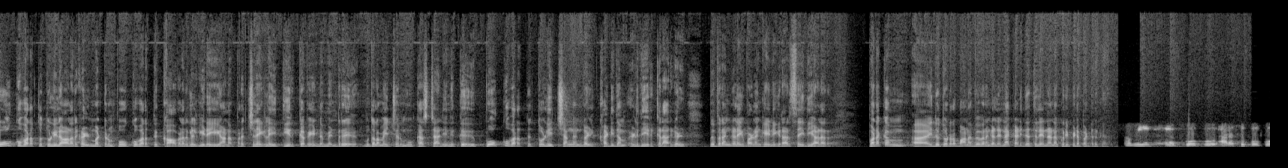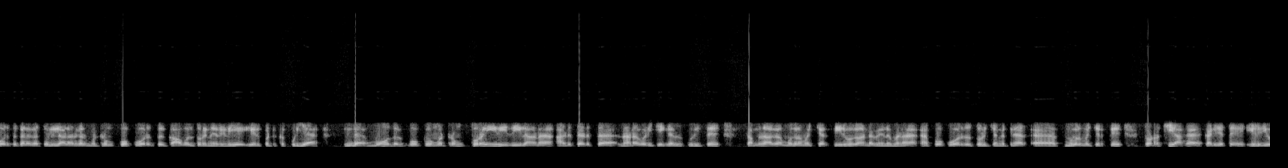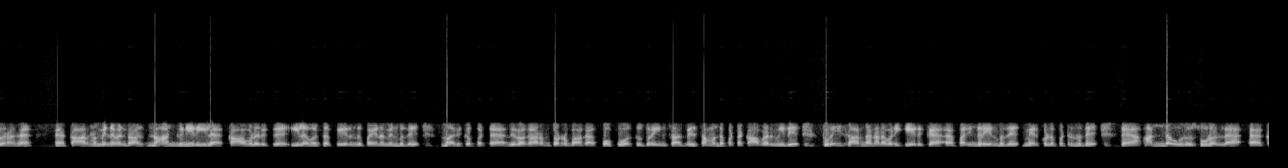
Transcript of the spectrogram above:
போக்குவரத்து தொழிலாளர்கள் மற்றும் போக்குவரத்து காவலர்கள் இடையேயான பிரச்சனைகளை தீர்க்க வேண்டும் என்று முதலமைச்சர் மு ஸ்டாலினுக்கு போக்குவரத்து தொழிற்சங்கங்கள் கடிதம் எழுதியிருக்கிறார்கள். விவரங்களை வழங்க இணைகிறார் செய்தியாளர். வணக்கம். இது தொடர்பான விவரங்கள் என்ன? கடிதத்தில் என்னென்ன குறிப்பிடப்பட்டிருக்கு? தமிழக போக்கு அரசு போக்குவரத்து கழக தொழிலாளர்கள் மற்றும் போக்குவரத்து காவல்துறையினரிடையே ஏற்பட்டிருக்கக்கூடிய இந்த மோதல் போக்கு மற்றும் துறை ரீதியிலான அடுத்தடுத்த நடவடிக்கைகள் குறித்து தமிழக முதலமைச்சர் தீர்வு காண்ட வேண்டும் என போக்குவரத்து தொழிற்சங்கத்தினர் அஹ், முதலமைச்சருக்கு தொடர்ச்சியாக கடிதத்தை எழுதி வராங்க. காரணம் என்னவென்றால் நான்கு நெறியில காவலருக்கு இலவச பேருந்து பயணம் என்பது மறுக்கப்பட்ட விவகாரம் தொடர்பாக போக்குவரத்து துறையின் சார்பில் சம்பந்தப்பட்ட காவலர் மீது துறை சார்ந்த நடவடிக்கை எடுக்க அஹ், பரிந்துரை என்பது மேற்கொள்ளப்பட்டிருந்தது. அஹ், அந்த ஒரு சூழல்ல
